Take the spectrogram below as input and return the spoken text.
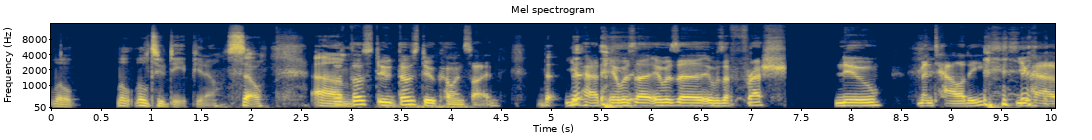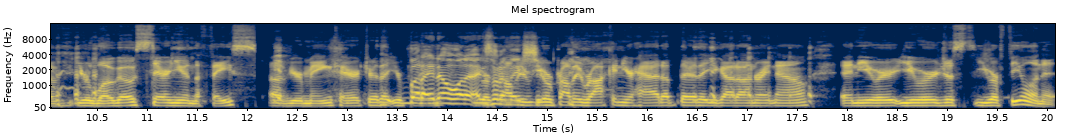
little little, little too deep, you know. So um, those, those do those do coincide. the- You the- had it was a it was a it was a fresh new mentality. You have your logo staring you in the face of your main character that you're. but I don't want to. I just want to make you were probably rocking your hat up there that you got on right now, and you were you were just you were feeling it.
